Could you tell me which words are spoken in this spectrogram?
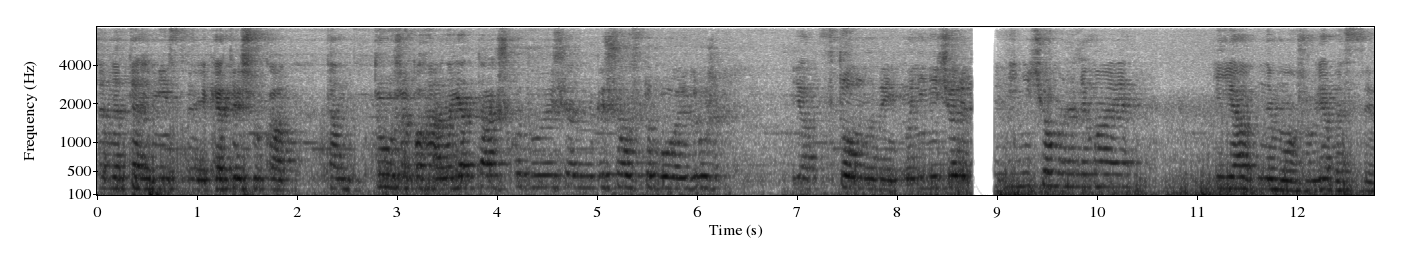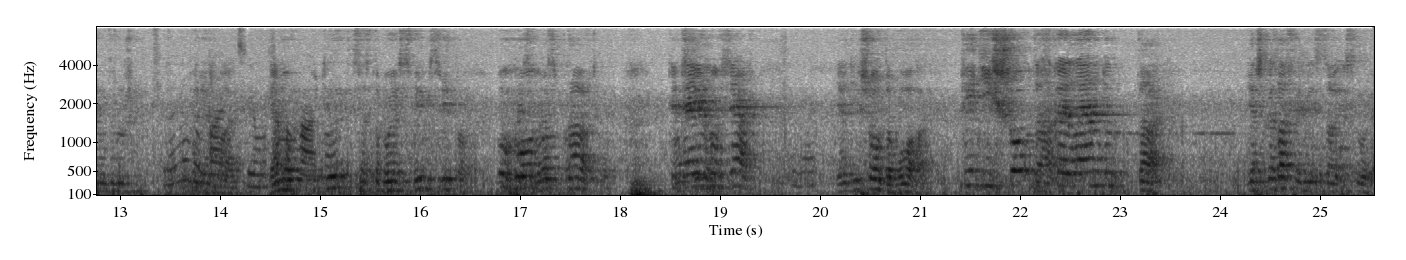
Це не те місце, яке ти шукав. Там дуже погано. Я так шкодую, що не пішов з тобою, друже. Я втомлений, мені нічого не і нічого в мене немає. І я не можу, я без сил, друже. Я можу поділитися з тобою своїм світом. Ого. Воно справжнє. Ти де його взяв? Я дійшов до Бога. Ти дійшов до Скайленду? Так. Я ж казав, що місто існує.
